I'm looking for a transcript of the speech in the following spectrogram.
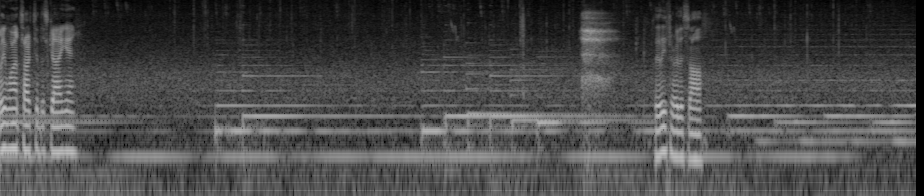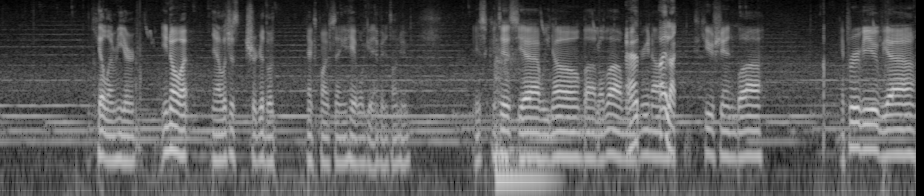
Really want to talk to this guy again. Completely throw this off. Kill him here. You know what? Yeah, let's just trigger the next point of saying, hey, we'll get evidence on him. It's contest, yeah, we know, blah blah blah. Green I eye, like- execution, blah. Improve you, yeah,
